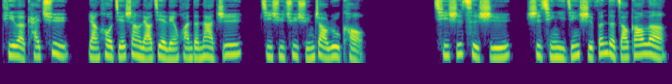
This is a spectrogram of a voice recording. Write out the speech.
踢了开去，然后接上了解连环的那只，继续去寻找入口。其实此时事情已经十分的糟糕了。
